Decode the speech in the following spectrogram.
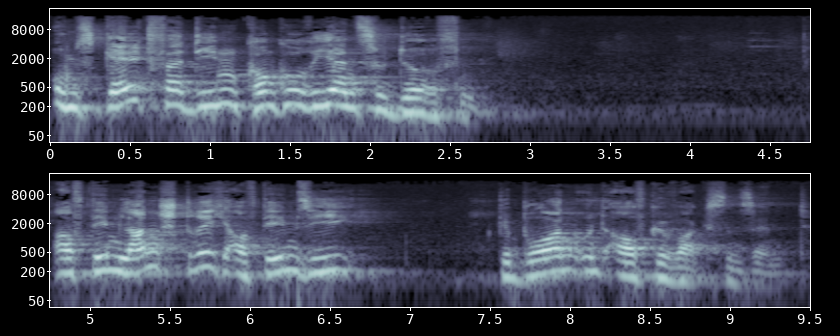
ums Geldverdienen konkurrieren zu dürfen. Auf dem Landstrich, auf dem sie geboren und aufgewachsen sind.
